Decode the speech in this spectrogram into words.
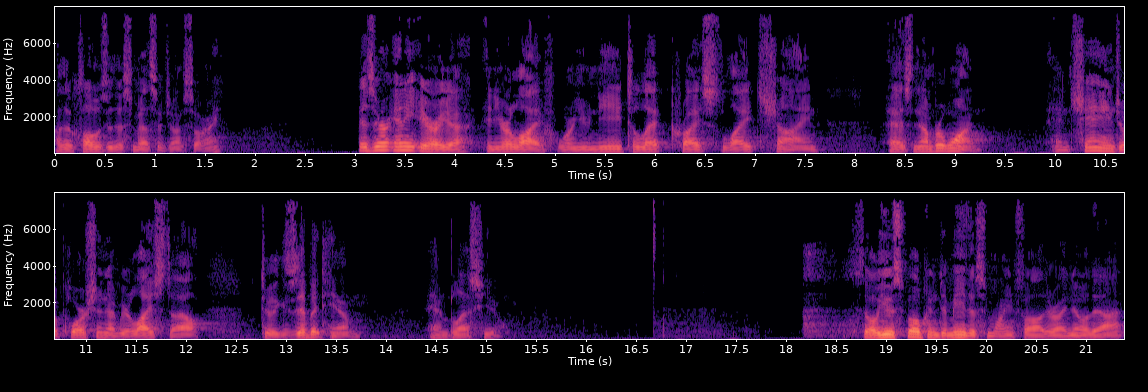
of the close of this message, I'm sorry. Is there any area in your life where you need to let Christ's light shine as number one and change a portion of your lifestyle to exhibit Him and bless you? So you've spoken to me this morning, Father. I know that.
